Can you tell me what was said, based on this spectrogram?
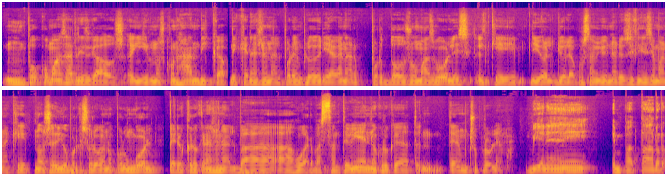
un poco más arriesgados e irnos con handicap de que Nacional, por ejemplo, debería ganar por dos o más goles. El que yo, yo le aposté a Millonarios el fin de semana que no se dio porque solo ganó por un gol, pero creo que Nacional va a jugar bastante bien, no creo que va a tener mucho problema. Viene de empatar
